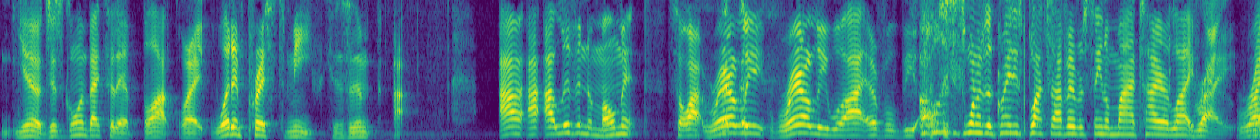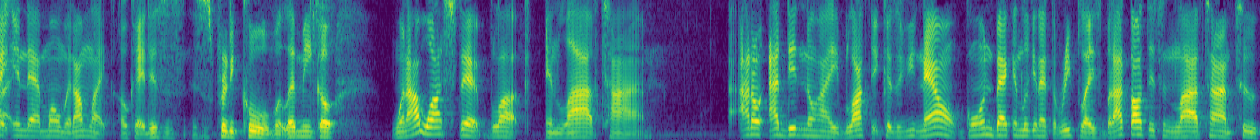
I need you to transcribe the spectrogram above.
yeah, just going back to that block, right? What impressed me because um, I, I I live in the moment, so I rarely rarely will I ever be. Oh, this is one of the greatest blocks I've ever seen in my entire life. Right, right, right. in that moment, I'm like, okay, this is this is pretty cool, but let me go. When I watched that block in live time, I don't I didn't know how he blocked it because if you now going back and looking at the replays, but I thought this in live time too.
